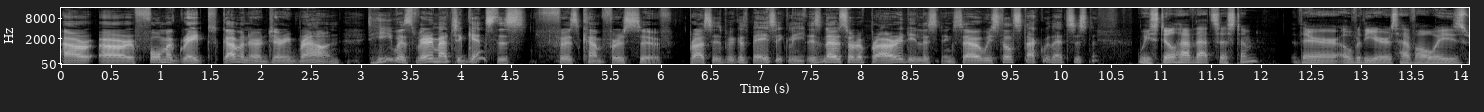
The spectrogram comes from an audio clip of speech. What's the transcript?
our our former great governor Jerry Brown, he was very much against this first come first serve process because basically there's no sort of priority listing. So we still stuck with that system? We still have that system. There, over the years, have always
